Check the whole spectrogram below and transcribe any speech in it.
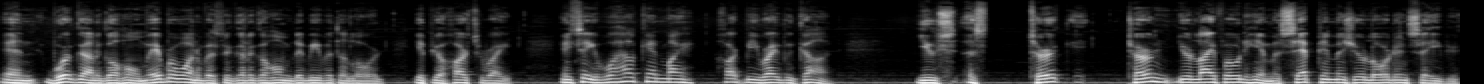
and we're going to go home. Every one of us are going to go home to be with the Lord if your heart's right. And you say, well, how can my heart be right with God? You uh, tur- turn your life over to Him, accept Him as your Lord and Savior.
